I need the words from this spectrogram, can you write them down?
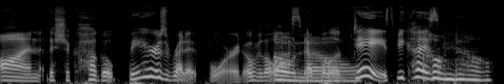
on the Chicago Bears Reddit board over the last couple no. of days because Oh no.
